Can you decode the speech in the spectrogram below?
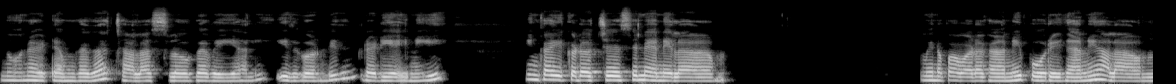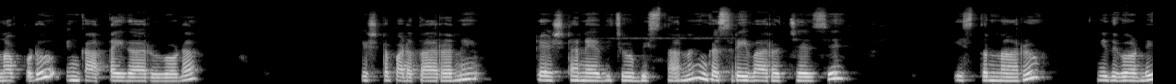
నూనె ఐటెం కదా చాలా స్లోగా వేయాలి. ఇదిగోండి రెడీ అయినాయి. ఇంకా ఇక్కడ వచ్చేసి నేను ఇలా మినపవడ కానీ పూరి కానీ అలా ఉన్నప్పుడు ఇంకా అత్తయ్య గారు కూడా ఇష్టపడతారని టేస్ట్ అనేది చూపిస్తాను. ఇంకా శ్రీవారు వచ్చేసి ఇస్తున్నారు. ఇదిగోండి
